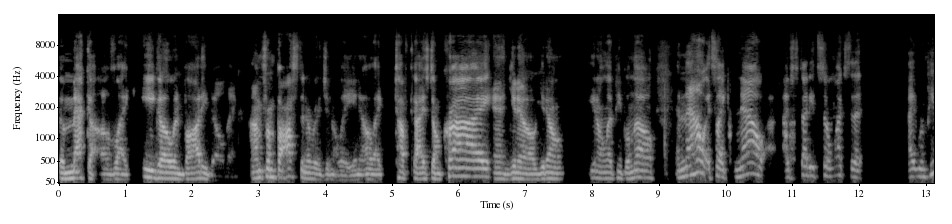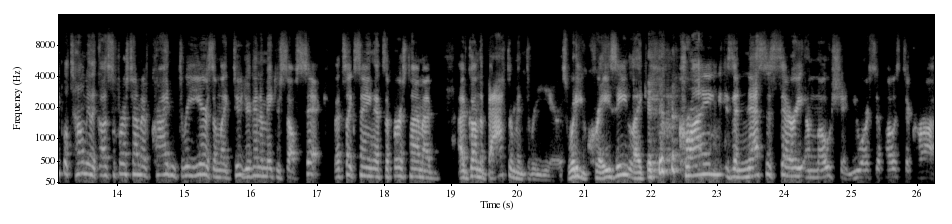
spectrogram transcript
the mecca of like ego and bodybuilding. I'm from Boston originally, you know, like tough guys don't cry and, you know, you don't, you don't let people know. And now it's like, now I've studied so much that I, when people tell me like, "Oh, it's the first time I've cried in three years," I'm like, "Dude, you're gonna make yourself sick." That's like saying that's the first time I've I've gone to the bathroom in three years. What are you crazy? Like, crying is a necessary emotion. You are supposed to cry.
